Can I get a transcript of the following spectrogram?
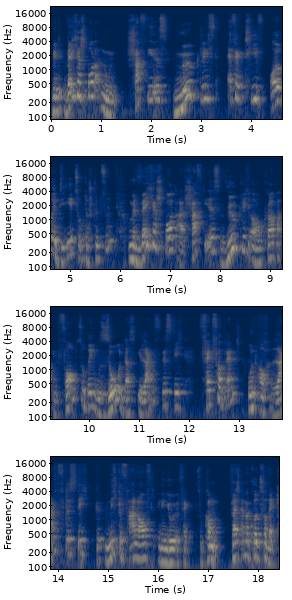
Mit welcher Sportart nun schafft ihr es, möglichst effektiv eure Diät zu unterstützen? Und mit welcher Sportart schafft ihr es, wirklich euren Körper in Form zu bringen, so dass ihr langfristig Fett verbrennt und auch langfristig nicht Gefahr lauft, in den Jojo-Effekt zu kommen. Vielleicht einmal kurz vorweg.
